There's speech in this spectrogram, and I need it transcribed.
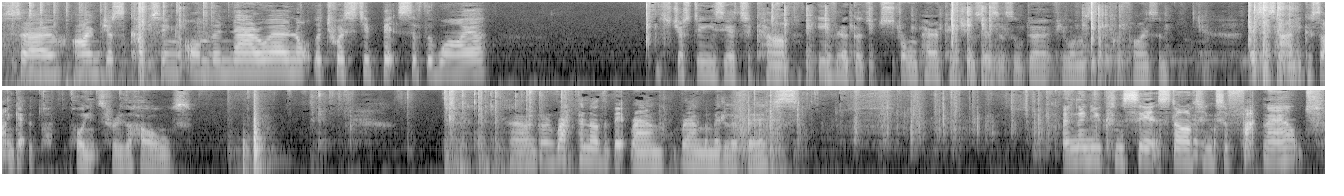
so I'm just cutting on the narrower not the twisted bits of the wire it's just easier to cut. Even a good strong pair of kitchen scissors will do it if you want to sacrifice them. This is handy because I can get the point through the holes. So I'm going to wrap another bit round round the middle of this. And then you can see it starting to fatten out.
